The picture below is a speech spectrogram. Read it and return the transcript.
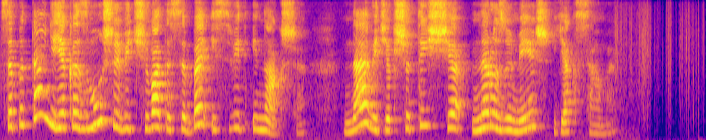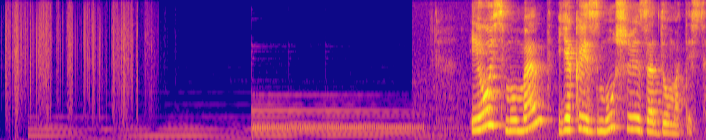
Це питання, яке змушує відчувати себе і світ інакше, навіть якщо ти ще не розумієш, як саме. І ось момент, який змушує задуматися.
